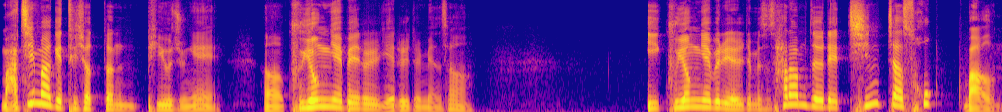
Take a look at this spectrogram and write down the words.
마지막에 드셨던 비유 중에 어, 구역 예배를 예를 들면서 이 구역 예배를 예를 들면서 사람들의 진짜 속 마음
